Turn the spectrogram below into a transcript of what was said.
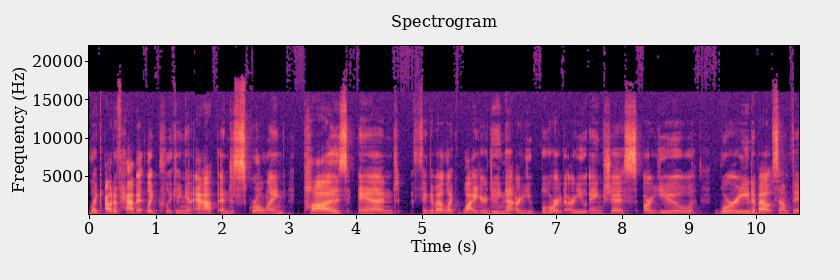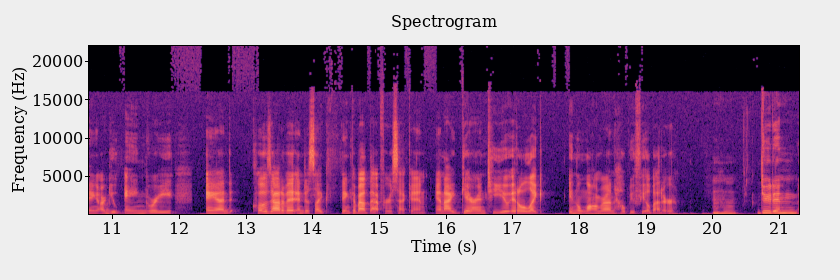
like out of habit like clicking an app and just scrolling pause and think about like why you're doing that. Are you bored? Are you anxious? Are you worried about something? Are you angry? And close out of it and just like think about that for a second. And i guarantee you it'll like in the long run help you feel better Dude, and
